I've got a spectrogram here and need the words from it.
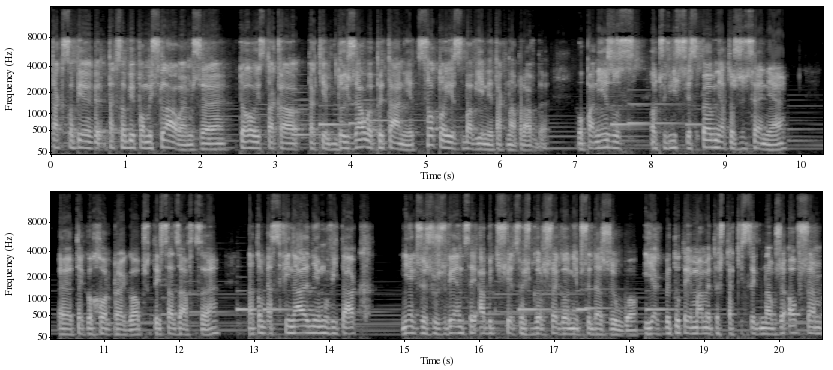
tak sobie, tak sobie pomyślałem, że to jest taka, takie dojrzałe pytanie, co to jest zbawienie tak naprawdę? Bo Pan Jezus oczywiście spełnia to życzenie e, tego chorego przy tej sadzawce, natomiast finalnie mówi tak, nie grzesz już więcej, aby ci się coś gorszego nie przydarzyło. I jakby tutaj mamy też taki sygnał, że owszem,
